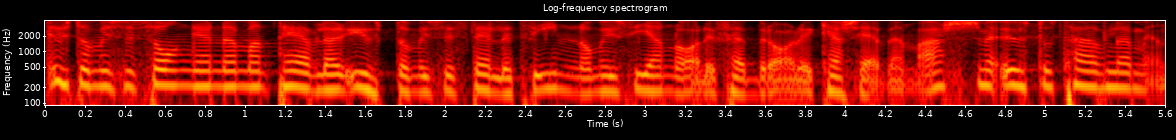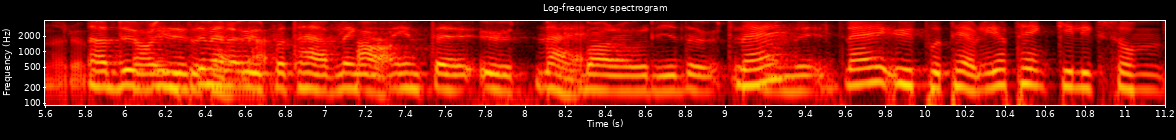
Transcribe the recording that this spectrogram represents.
Utomhussäsongen när man tävlar utomhus istället för inomhus i januari, februari, kanske även mars. Men ut och tävla menar du? Ja, du, Ja, precis, du menar ut på tävlingar, Ja. inte ut Nej. bara och rida ut. utan Nej, nej, ut på tävling. Jag tänker liksom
